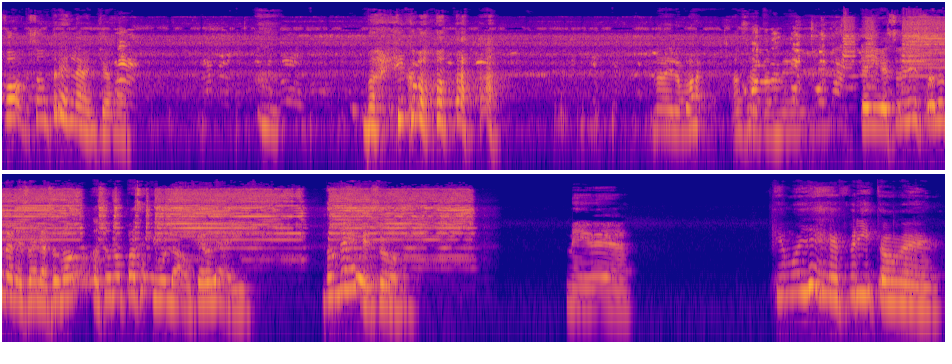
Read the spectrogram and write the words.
fuck, son tres lanchas. Marico. No, y lo más, o sea, también. Ey, eso es solo en Venezuela, eso no, eso no pasa en ningún lado, ¿qué ole ahí? ¿Dónde es eso? Ni idea. ¿Qué molleje frito, man?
